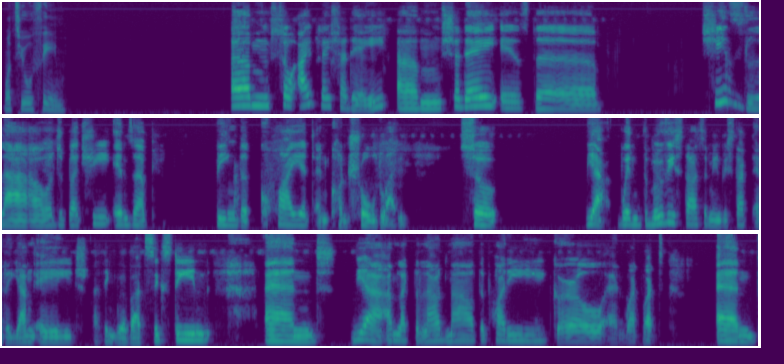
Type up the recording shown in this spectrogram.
What's your theme? Um, so I play Sade. Um, Sade is the she's loud, but she ends up being the quiet and controlled one. So, yeah, when the movie starts, I mean, we start at a young age. I think we're about 16. And yeah, I'm like the loud mouth, the party girl, and what, what. And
